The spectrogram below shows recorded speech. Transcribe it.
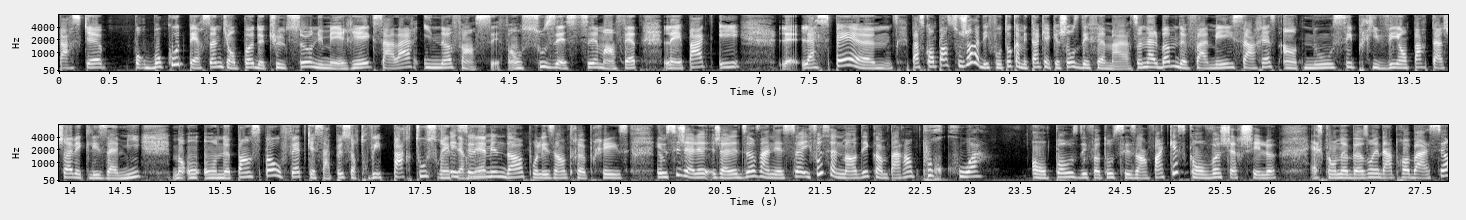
parce que pour beaucoup de personnes qui n'ont pas de culture numérique, ça a l'air inoffensif. On sous-estime en fait l'impact et l'aspect euh, parce qu'on pense toujours à des photos comme étant quelque chose d'éphémère. C'est un album de famille, ça reste entre nous, c'est privé, on partage ça avec les amis, mais on, on, ne pense pas au fait que ça peut se retrouver partout sur internet. Et c'est une mine d'or pour les entreprises. Et aussi j'allais j'allais dire Vanessa, il faut se demander comme parent pourquoi on pose des photos de ses enfants. Qu'est-ce qu'on va chercher là? Est-ce qu'on a besoin d'approbation?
